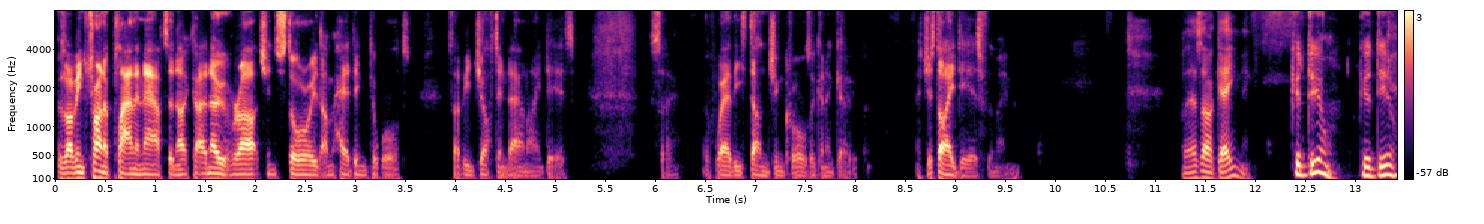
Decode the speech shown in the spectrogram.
because I've been trying to plan it out and like an overarching story that I'm heading towards. So I've been jotting down ideas. So of where these dungeon crawls are going to go. But it's just ideas for the moment. Well, there's our gaming. Good deal. Good deal.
